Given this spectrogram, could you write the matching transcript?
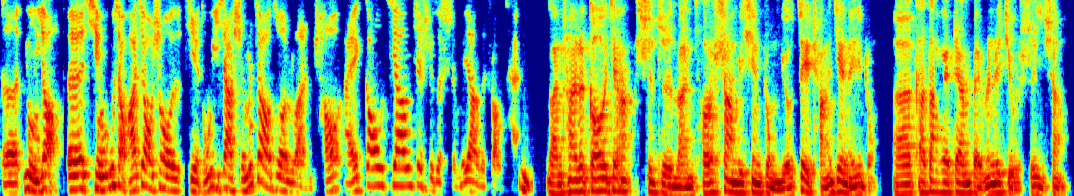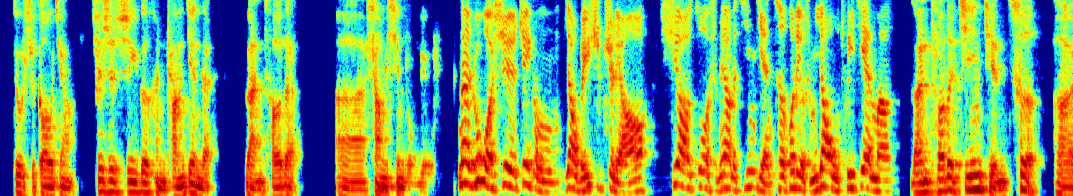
的用药？呃，请吴晓华教授解读一下，什么叫做卵巢癌高浆？这是个什么样的状态？卵巢的高浆是指卵巢上皮性肿瘤最常见的一种，呃，它大概占百分之九十以上。都是高浆，其实是一个很常见的卵巢的呃上皮性肿瘤。那如果是这种要维持治疗，需要做什么样的基因检测，或者有什么药物推荐吗？卵巢的基因检测啊，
